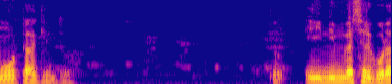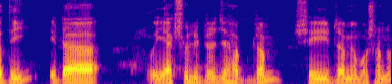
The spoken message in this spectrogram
মোটা কিন্তু। তো এই নিম গাছের গোড়াতেই এটা ওই একশো লিটার যে হাফ ড্রাম সেই ড্রামে বসানো।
